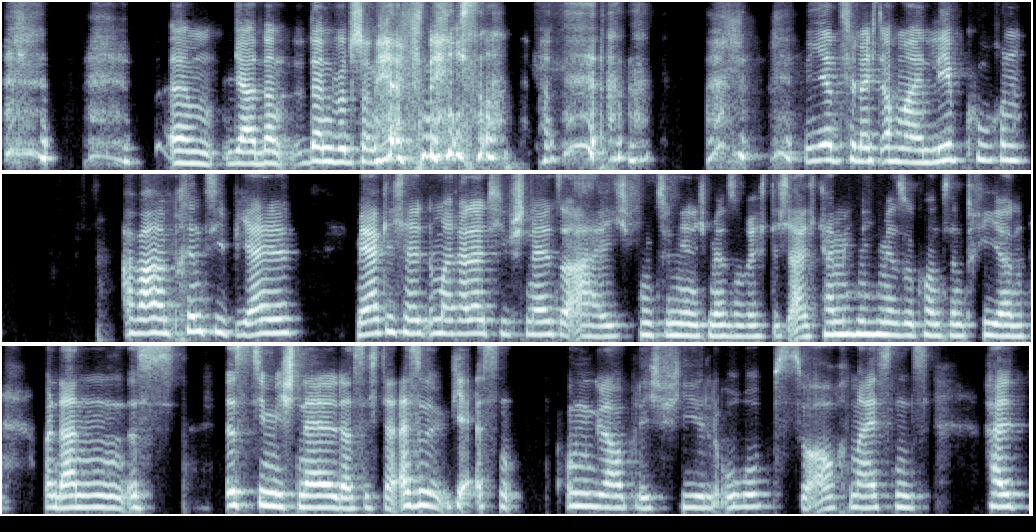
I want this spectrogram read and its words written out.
ähm, ja, dann, dann wird schon heftig. Jetzt vielleicht auch mal ein Lebkuchen. Aber prinzipiell merke ich halt immer relativ schnell so, ah, ich funktioniere nicht mehr so richtig, ah, ich kann mich nicht mehr so konzentrieren. Und dann ist, ist ziemlich schnell, dass ich da, also wir essen unglaublich viel Obst, so auch meistens halt,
